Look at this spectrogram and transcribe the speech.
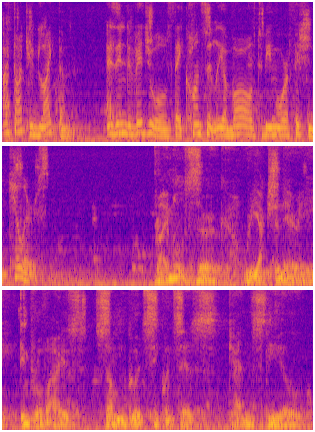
I thought you'd like them. As individuals, they constantly evolve to be more efficient killers. Primal Zerg, reactionary, improvised, some good sequences can steal.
